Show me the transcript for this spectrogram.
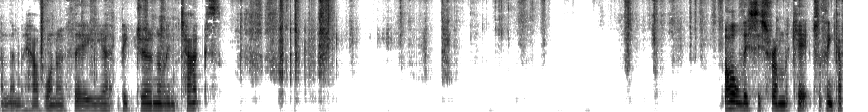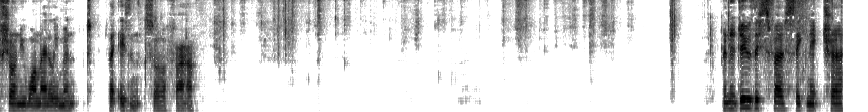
And then we have one of the uh, big journaling tags. All this is from the kit. I think I've shown you one element that isn't so far. I'm going to do this first signature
